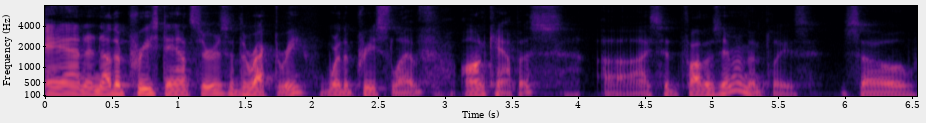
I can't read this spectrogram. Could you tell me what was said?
And another priest answers at the rectory where the priests live on campus. Uh, I said, Father Zimmerman, please. So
